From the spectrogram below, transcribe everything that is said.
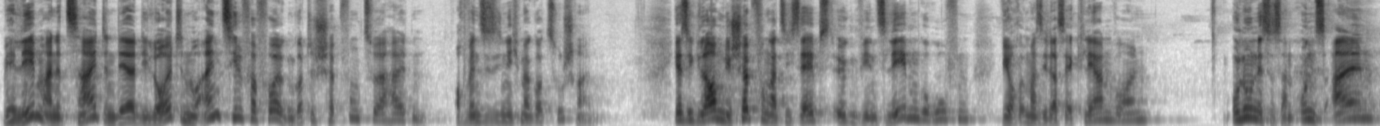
Wir leben eine Zeit, in der die Leute nur ein Ziel verfolgen, Gottes Schöpfung zu erhalten, auch wenn sie sie nicht mehr Gott zuschreiben. Ja, sie glauben, die Schöpfung hat sich selbst irgendwie ins Leben gerufen, wie auch immer sie das erklären wollen. Und nun ist es an uns allen,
